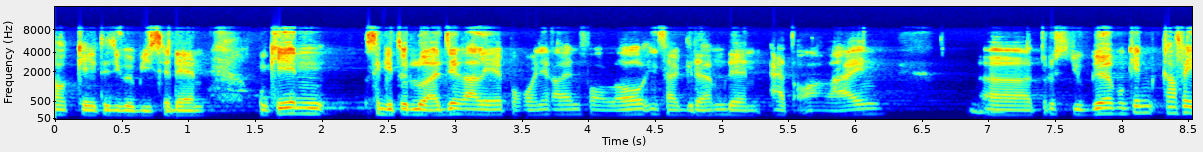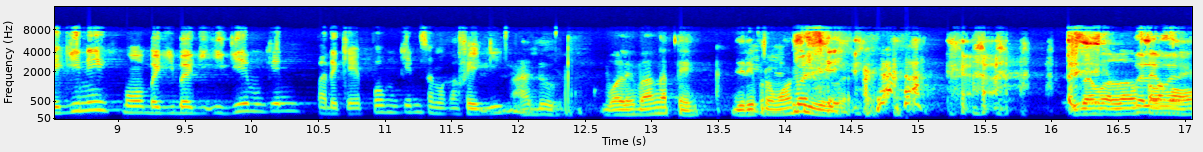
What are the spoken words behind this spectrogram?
Oke, itu juga bisa. Dan mungkin segitu dulu aja kali ya. Pokoknya kalian follow Instagram dan at OA lain. Eh, terus juga mungkin Kak Vegi nih mau bagi-bagi IG mungkin pada kepo mungkin sama Kak Vegi. aduh boleh banget nih jadi promosi bisa follow Boleh, kalau boleh. mau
